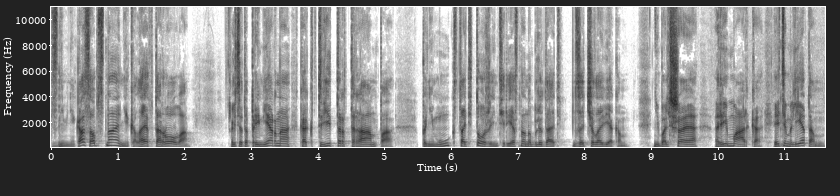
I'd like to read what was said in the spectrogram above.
с дневника, собственно, Николая II. То есть это примерно как твиттер Трампа. По нему, кстати, тоже интересно наблюдать за человеком. Небольшая ремарка. Этим летом,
